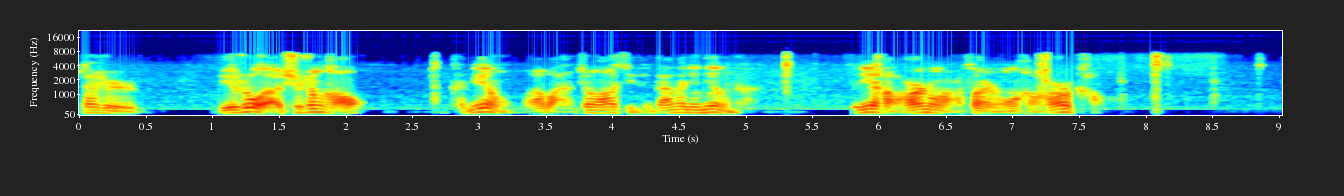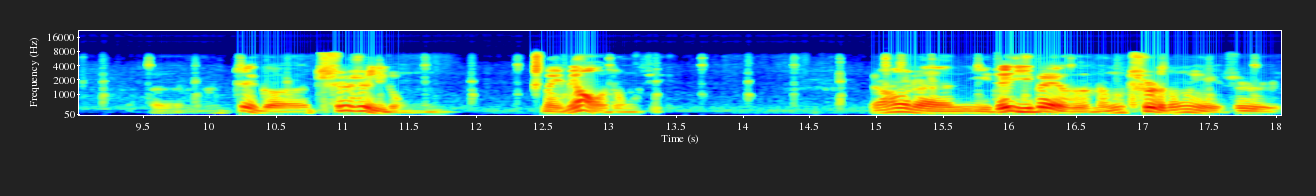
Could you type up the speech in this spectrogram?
但是，比如说我要吃生蚝，肯定我要把生蚝洗得干干净净的，自己好好弄点蒜蓉，好好烤。呃，这个吃是一种美妙的东西。然后呢，你这一辈子能吃的东西是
